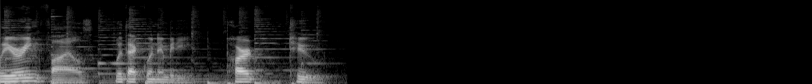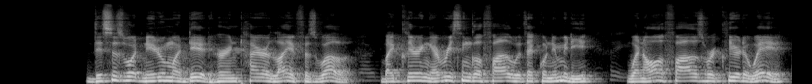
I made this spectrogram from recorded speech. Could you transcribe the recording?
Clearing Files with Equanimity, Part 2. This is what Niruma did her entire life as well. By clearing every single file with equanimity, when all files were cleared away,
